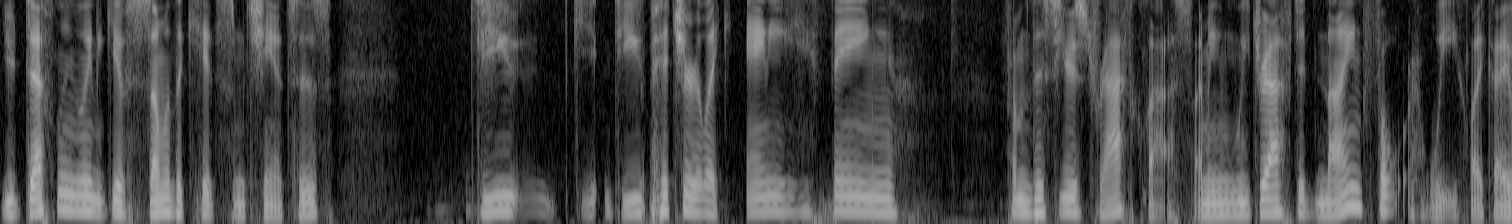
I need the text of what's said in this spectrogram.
You're definitely going to give some of the kids some chances. Do you do you picture like anything from this year's draft class? I mean, we drafted nine for we like I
